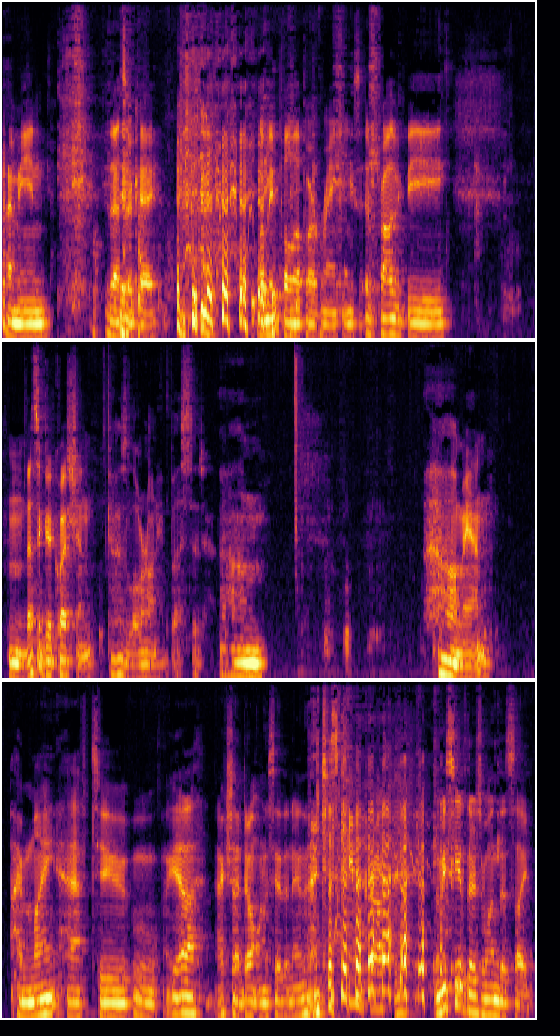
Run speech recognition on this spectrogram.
I mean, that's okay. Let me pull up our rankings. It'd probably be. Hmm, that's a good question. Guys, lower on who busted. Um, oh man, I might have to. Ooh, yeah, actually, I don't want to say the name that I just came across. Let me see if there's one that's like.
